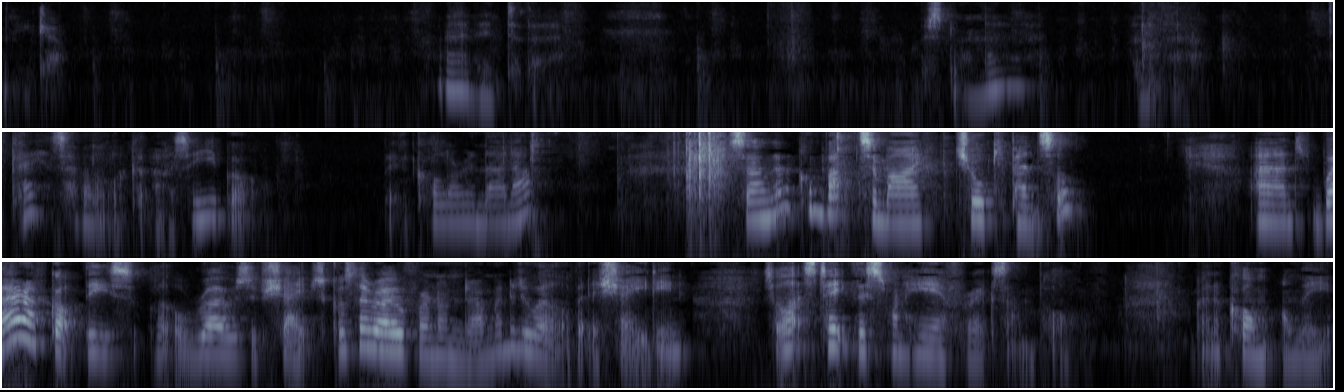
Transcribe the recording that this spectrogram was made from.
there you go. And into there. Just one there and there. Okay let's have a look at that. See you've got a bit of colour in there now. So I'm going to come back to my chalky pencil and where I've got these little rows of shapes because they're over and under I'm going to do a little bit of shading so let's take this one here for example. I'm going to come on the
